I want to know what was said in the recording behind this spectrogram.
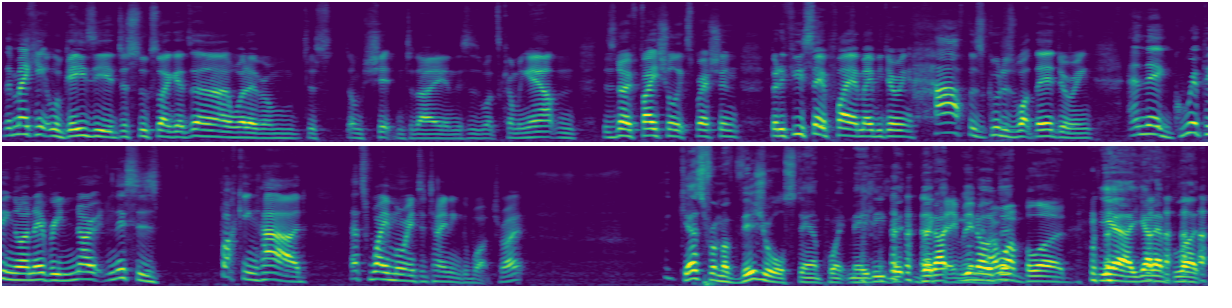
they're making it look easy. It just looks like it's ah whatever. I'm just I'm shitting today, and this is what's coming out, and there's no facial expression. But if you see a player maybe doing half as good as what they're doing, and they're gripping on every note, and this is fucking hard, that's way more entertaining to watch, right? I guess from a visual standpoint, maybe, but but I, Okay, you maybe. know, I the- want blood. yeah, you gotta have blood.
